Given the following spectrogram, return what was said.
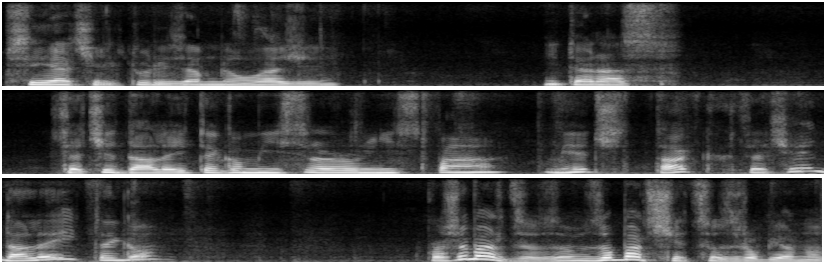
przyjaciel, który za mną łazi. I teraz chcecie dalej tego ministra rolnictwa mieć? Tak? Chcecie dalej tego? Proszę bardzo, zobaczcie, co zrobiono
